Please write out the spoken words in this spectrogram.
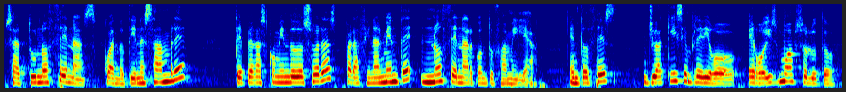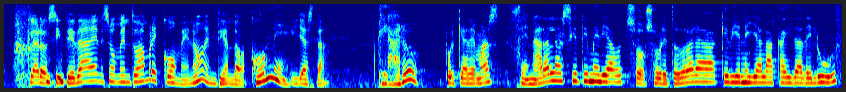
O sea, tú no cenas cuando tienes hambre, te pegas comiendo dos horas para finalmente no cenar con tu familia. Entonces, yo aquí siempre digo, egoísmo absoluto. Claro, si te da en ese momento hambre, come, ¿no? Entiendo. Come. Y ya está. Claro, porque además cenar a las siete y media, ocho, sobre todo ahora que viene ya la caída de luz,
